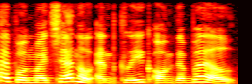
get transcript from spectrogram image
Subscribe on my channel and click on the bell.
